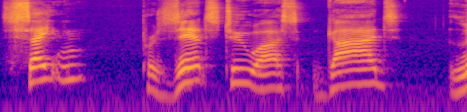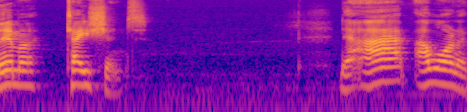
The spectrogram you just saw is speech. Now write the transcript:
Satan presents to us God's limitations. Now I I want to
